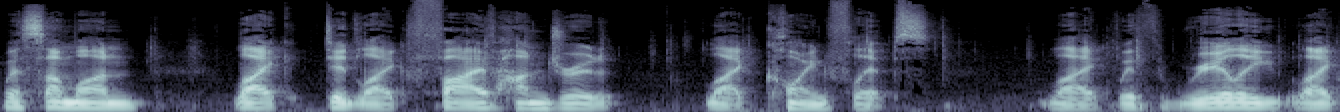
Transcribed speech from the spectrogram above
where someone like did like 500 like coin flips, like with really like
